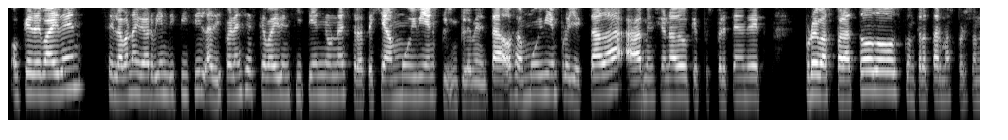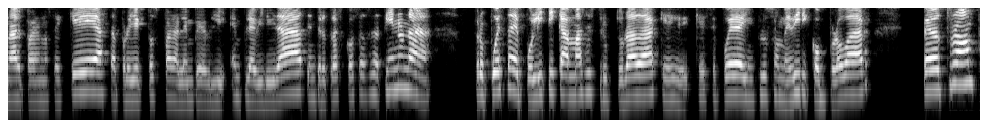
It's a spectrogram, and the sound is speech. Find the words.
o que de Biden se la van a llevar bien difícil. La diferencia es que Biden sí tiene una estrategia muy bien implementada, o sea, muy bien proyectada. Ha mencionado que pues pretende pruebas para todos, contratar más personal para no sé qué, hasta proyectos para la empleabilidad, entre otras cosas. O sea, tiene una, propuesta de política más estructurada que, que se pueda incluso medir y comprobar. Pero Trump,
